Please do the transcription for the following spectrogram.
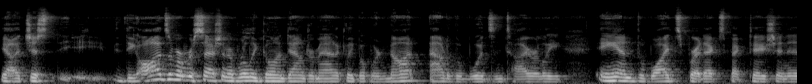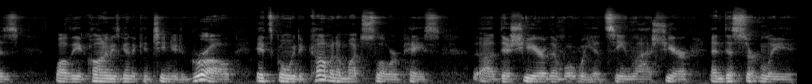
yeah, it just the odds of a recession have really gone down dramatically, but we're not out of the woods entirely. And the widespread expectation is while the economy is going to continue to grow, it's going to come at a much slower pace uh, this year than what we had seen last year. And this certainly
